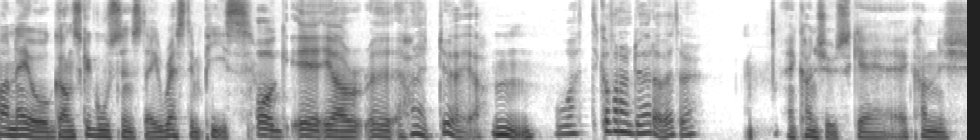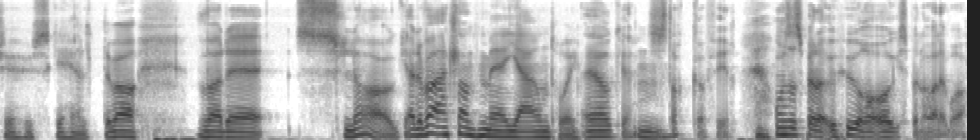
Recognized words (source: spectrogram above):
Han er jo ganske god, syns jeg. Rest in peace. Og eh, ja, eh, han er død, ja. Mm. What? Hva var han død av, vet du? Jeg kan ikke huske Jeg kan ikke huske helt. Det var Var det slag Ja, det var et eller annet med hjernen, tror jeg. Ja, ok. Stakkar fyr. Hun som spiller Uhura òg, spiller veldig bra.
